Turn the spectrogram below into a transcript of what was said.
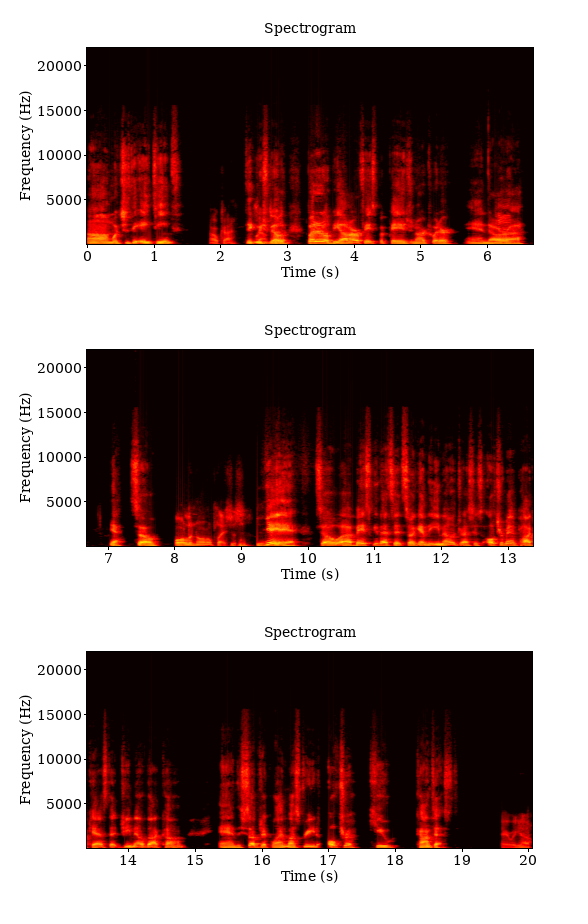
um, which is the 18th. Okay. I think we should be Sounds able, but it'll be on our Facebook page and our Twitter and our Yeah. uh, yeah. So All the normal places. Yeah, yeah, yeah. So uh, basically, that's it. So again, the email address is ultramanpodcast at gmail.com. And the subject line must read Ultra Q Contest. There we go.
